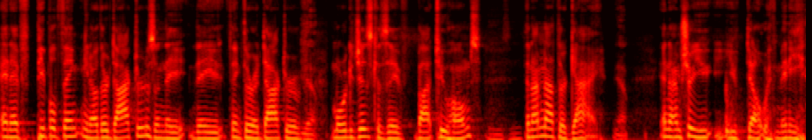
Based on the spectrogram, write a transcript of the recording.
And if people think, you know, they're doctors and they they think they're a doctor of Yeah. mortgages because they've bought two homes, mm-hmm. then I'm not their guy. Yeah. And I'm sure you you've dealt with many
